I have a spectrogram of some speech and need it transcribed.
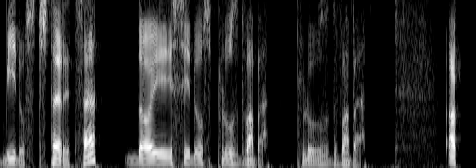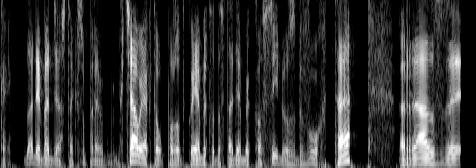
minus 4c no i sinus plus 2b plus 2b. Ok, no nie będzie aż tak super jakbym chciał. Jak to uporządkujemy, to dostaniemy cosinus 2t razy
